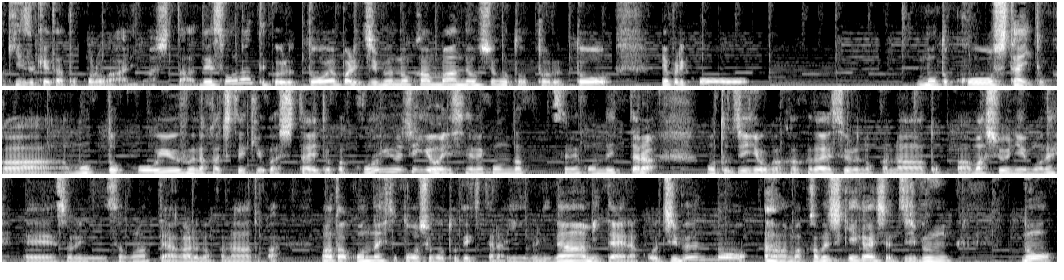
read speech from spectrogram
気づけたところがありました。で、そうなってくると、やっぱり自分の看板でお仕事を取ると、やっぱりこう、もっとこうしたいとか、もっとこういう風な価値提供がしたいとか、こういう事業に攻め込んだ、攻め込んでいったら、もっと事業が拡大するのかなとか、まあ収入もね、えーそれに伴って上がるのかなとか、あとはこんな人とお仕事できたらいいのになみたいな、こう自分の、まあ株式会社自分の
